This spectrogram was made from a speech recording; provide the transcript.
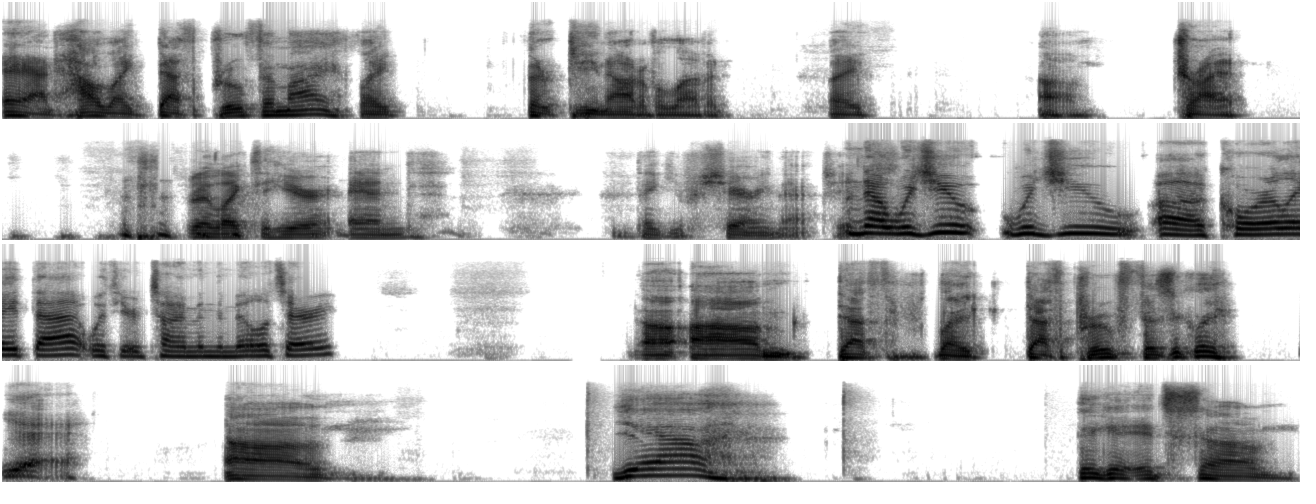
And how like death proof am I? Like 13 out of 11. Like, um, try it. That's what I like to hear. And thank you for sharing that. Chase. Now, would you would you uh, correlate that with your time in the military? Uh, um, death, like death proof physically. Yeah. Uh, yeah, I think it's um,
